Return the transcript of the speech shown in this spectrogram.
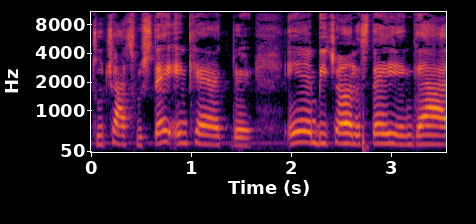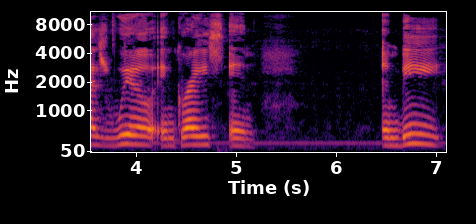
to try to stay in character and be trying to stay in God's will and grace and and be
